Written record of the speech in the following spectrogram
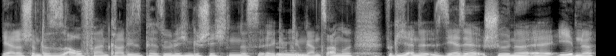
Ja, das stimmt. Das ist auffallend. Gerade diese persönlichen Geschichten, das äh, gibt mhm. dem ganz andere, wirklich eine sehr, sehr schöne äh, Ebene.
